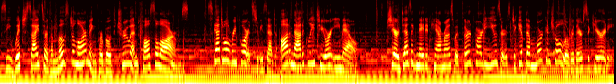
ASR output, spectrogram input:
See which sites are the most alarming for both true and false alarms. Schedule reports to be sent automatically to your email. Share designated cameras with third-party users to give them more control over their security.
